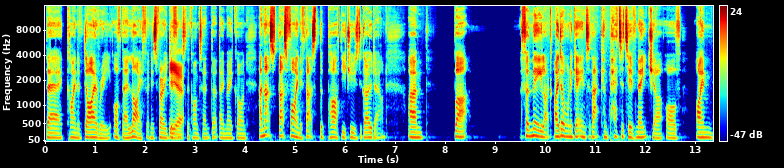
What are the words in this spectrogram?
their kind of diary of their life, and it's very different Yeah. to the content that they make on. And that's that's fine if that's the path you choose to go down. Um, but for me, like I don't want to get into that competitive nature of I'm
